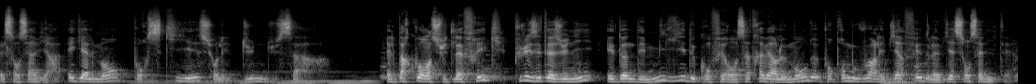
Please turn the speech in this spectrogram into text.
Elle s'en servira également pour skier sur les dunes du Sahara. Elle parcourt ensuite l'Afrique, puis les États-Unis et donne des milliers de conférences à travers le monde pour promouvoir les bienfaits de l'aviation sanitaire.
